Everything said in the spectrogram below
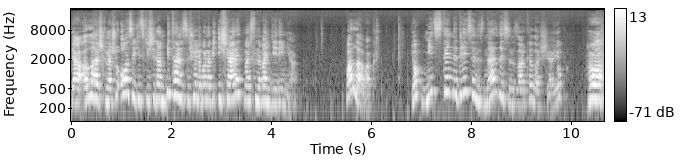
Ya Allah aşkına şu 18 kişiden bir tanesi şöyle bana bir işaret versin de ben geleyim ya. Vallahi bak. Yok mid stand'de değilseniz neredesiniz arkadaş ya? Yok. Ha.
